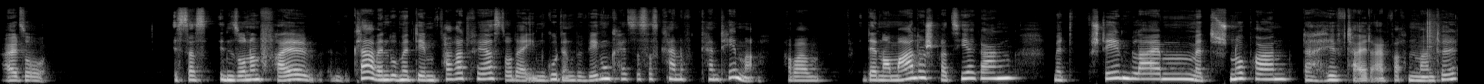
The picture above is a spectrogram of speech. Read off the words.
Also ist das in so einem Fall, klar, wenn du mit dem Fahrrad fährst oder ihn gut in Bewegung hältst, ist das keine, kein Thema. Aber der normale Spaziergang mit Stehenbleiben, mit Schnuppern, da hilft halt einfach ein Mantel.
